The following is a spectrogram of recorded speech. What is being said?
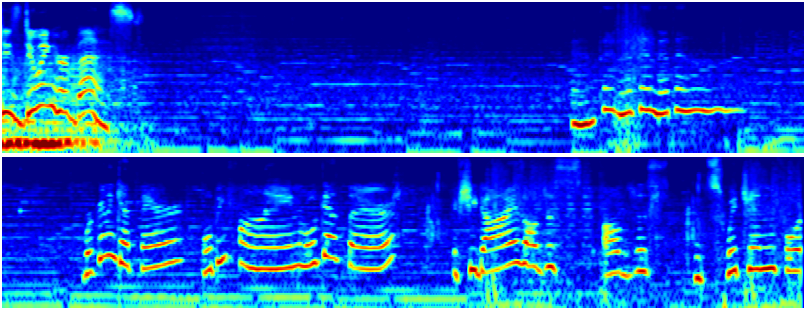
She's doing her best. We're gonna get there. We'll be fine. We'll get there. If she dies, I'll just I'll just switch in for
